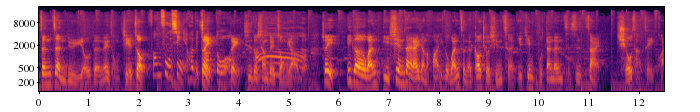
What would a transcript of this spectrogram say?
真正旅游的那种节奏，丰富性也会比较多。对，对，其实都相对重要的。哦、所以一个完以现在来讲的话，一个完整的高球行程已经不单单只是在球场这一块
